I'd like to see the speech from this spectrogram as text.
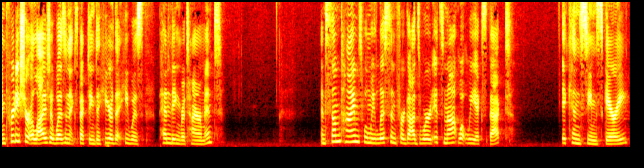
I'm pretty sure Elijah wasn't expecting to hear that he was pending retirement. And sometimes when we listen for God's word, it's not what we expect. It can seem scary,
